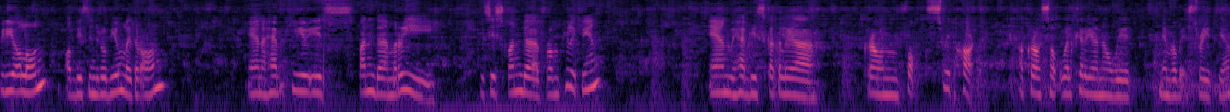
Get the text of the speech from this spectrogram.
video alone of this dendrobium later on. And I have here is Panda Marie. This is Panda from Philippines. And we have this Cattleya crown fox sweetheart across of Welkeriana with Memrobet Street yeah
